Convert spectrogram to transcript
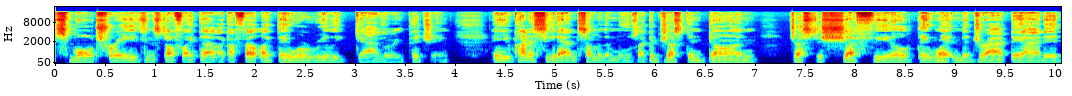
small trades and stuff like that. Like I felt like they were really gathering pitching, and you kind of see that in some of the moves, like a Justin Dunn, Justus Sheffield. They went in the draft. They added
